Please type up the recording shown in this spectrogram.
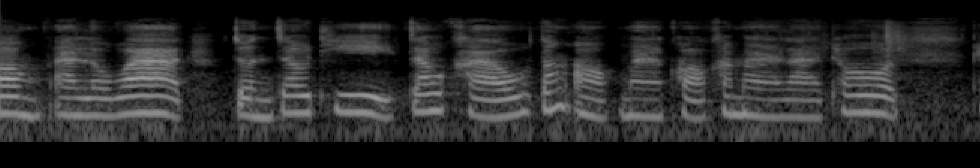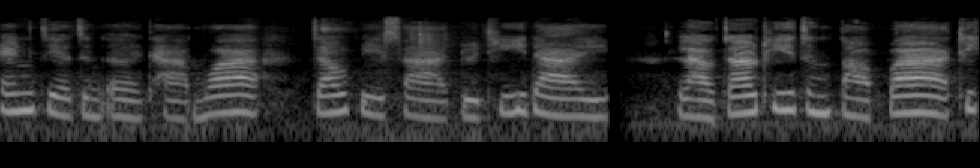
องอารวาสจนเจ้าที่เจ้าเขาต้องออกมาขอขมาลาโทษ เท่งเจียจึงเอ่ยถามว่า เจ้าปีศาจอยู่ที่ใด เหล่าเจ้าที่จึงตอบว่าที่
